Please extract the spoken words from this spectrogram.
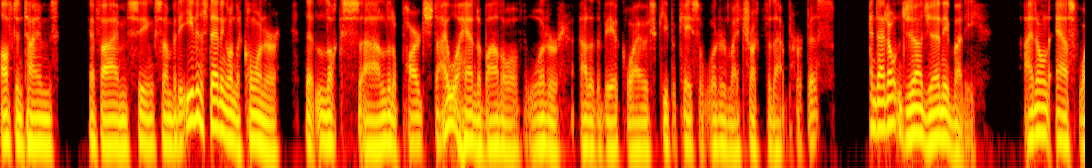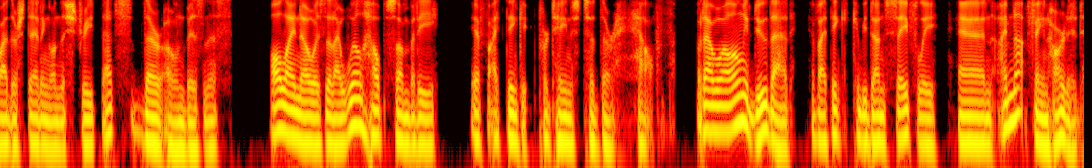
Oftentimes, if I'm seeing somebody, even standing on the corner, that looks uh, a little parched, I will hand a bottle of water out of the vehicle. I always keep a case of water in my truck for that purpose. And I don't judge anybody. I don't ask why they're standing on the street. That's their own business. All I know is that I will help somebody if I think it pertains to their health. But I will only do that if I think it can be done safely. And I'm not faint hearted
